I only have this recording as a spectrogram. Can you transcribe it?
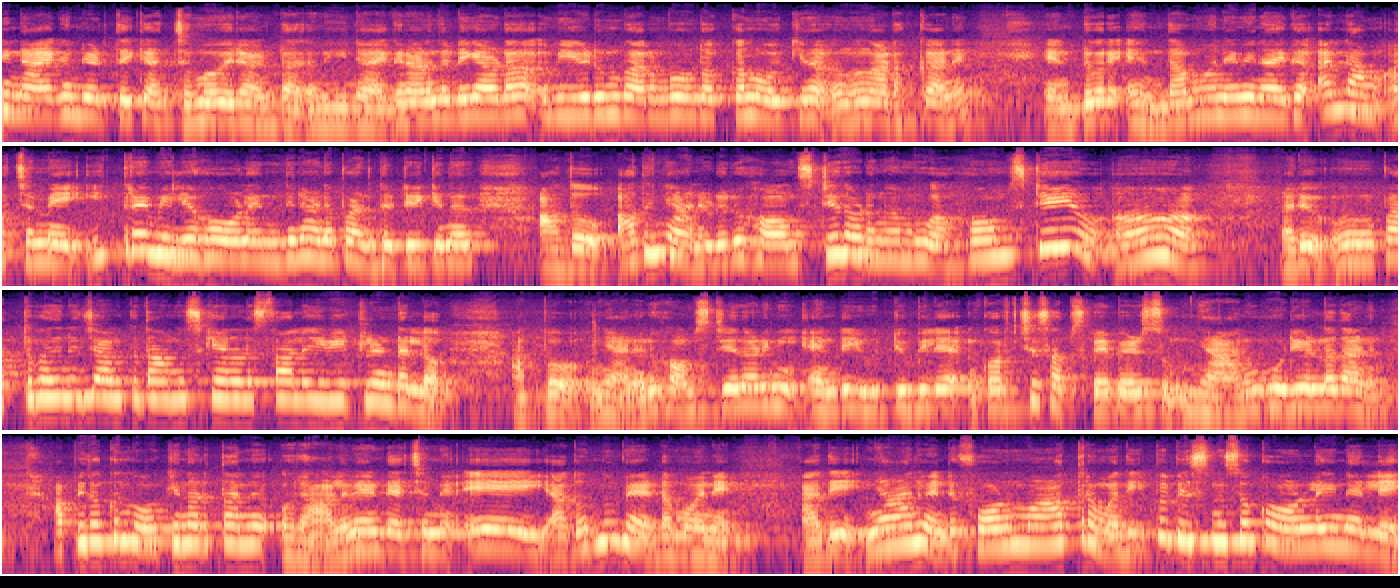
വിനായകന്റെ അടുത്തേക്ക് അച്ഛമ്മ വരാണ് കേട്ടോ വിനായകനാണെന്നുണ്ടെങ്കിൽ അവിടെ വീടും പറമ്പും ഇതൊക്കെ നോക്കി നടക്കുകയാണ് എന്നിട്ട് പറയും എന്താ മോനെ വിനായക? അല്ല അച്ഛമ്മേ ഇത്രയും വലിയ ഹോൾ എന്തിനാണ് പണിതിട്ടിരിക്കുന്നത്? അതോ അത് ഞാനിവിടെ ഒരു ഹോം സ്റ്റേ തുടങ്ങാൻ പോവാ. ഹോം സ്റ്റേയോ ആ ഒരു പത്ത് പതിനഞ്ച് ആൾക്ക് താമസിക്കാനുള്ള സ്ഥലം ഈ വീട്ടിലുണ്ടല്ലോ. അപ്പോൾ ഞാനൊരു ഹോം സ്റ്റേ തുടങ്ങി. എന്റെ യൂട്യൂബിൽ കുറച്ച് സബ്സ്ക്രൈബേഴ്സും ഞാനും കൂടിയുള്ളതാണ്. അപ്പോൾ ഇതൊക്കെ നോക്കി നടത്താൻ ഒരാൾ വേണ്ട അച്ഛമ്മ? ഏയ് അതൊന്നും വേണ്ട മോനെ. അതെ ഞാനും എന്റെ ഫോൺ മാത്രം മതി. ഇപ്പോൾ ബിസിനസ്സൊക്കെ ഓൺലൈൻ അല്ലേ?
